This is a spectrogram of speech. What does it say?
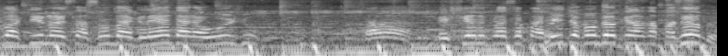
Vou aqui na estação da Glenda Araújo. Tá mexendo com essa parrilha. Vamos ver o que ela tá fazendo?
